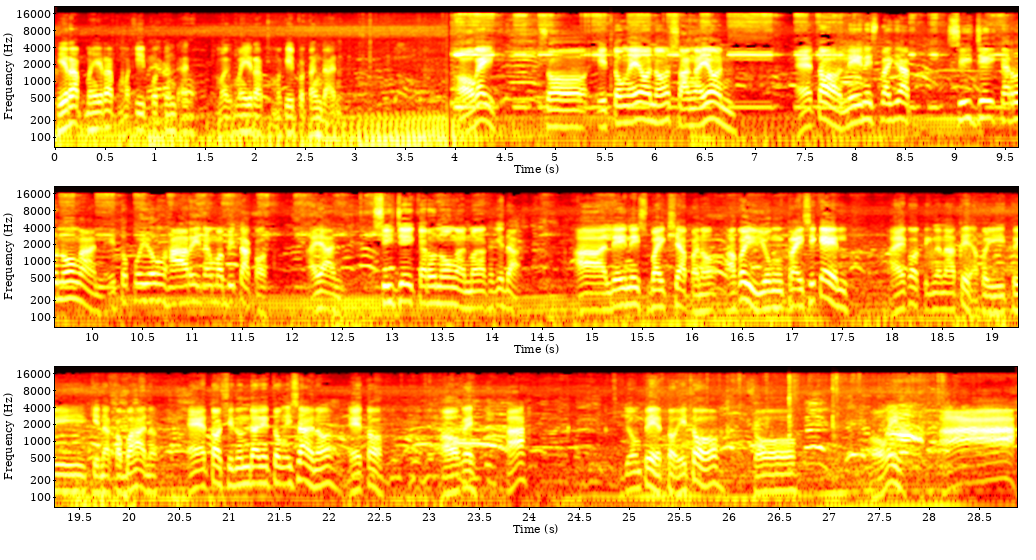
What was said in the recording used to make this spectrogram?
hirap mahirap makipot yung daan. Ma- mahirap makipot ang daan. Okay so ito ngayon no sa ngayon eto linis pagyap. CJ Karunungan. Ito po yung hari ng mabitak oh. ayan CJ Karunungan mga kakida. Ah linis bike shop ano? Ako yung tricycle. Ay ko tingnan natin. Ako ito'y kinakabahan no? Eto sinundan itong isa no? Eto. Okay. Ha? Jompe ito ito oh. so okay. Ah!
